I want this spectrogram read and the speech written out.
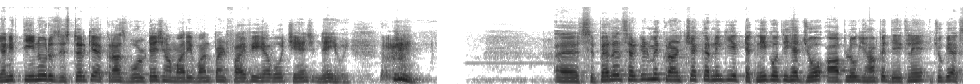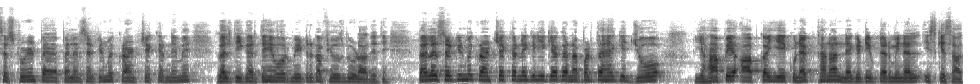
यानी तीनों रजिस्टर के अक्रॉस वोल्टेज हमारी 1.5 ही है, वो चेंज नहीं हुई। पैरेलल सर्किट में करंट चेक करने की एक टेक्निक होती है जो आप लोग यहाँ पे देख लें, चूँकि अक्सर स्टूडेंट पैरेलल सर्किट में करंट चेक करने में गलती करते हैं और मीटर का फ्यूज़ भी उड़ा देते हैं। पैरेलल सर्किट में करंट चेक करने के लिए क्या करना पड़ता है कि जो यहाँ पे आपका ये कनेक्ट था ना नेगेटिव टर्मिनल इसके साथ,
